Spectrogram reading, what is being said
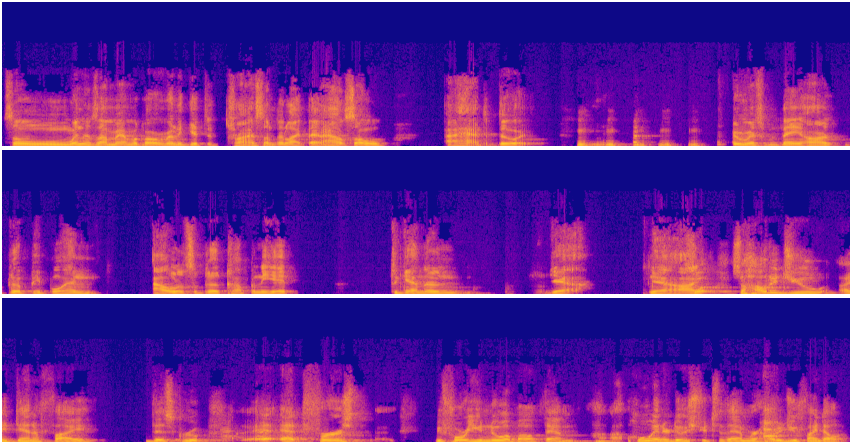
So when is America gonna really get to try something like that out? So I had to do it. in Richmond, they are good people, and Outlook's a good company. It together, And yeah, yeah. I, so, so how did you identify this group at first? Before you knew about them, who introduced you to them, or how did you find out?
